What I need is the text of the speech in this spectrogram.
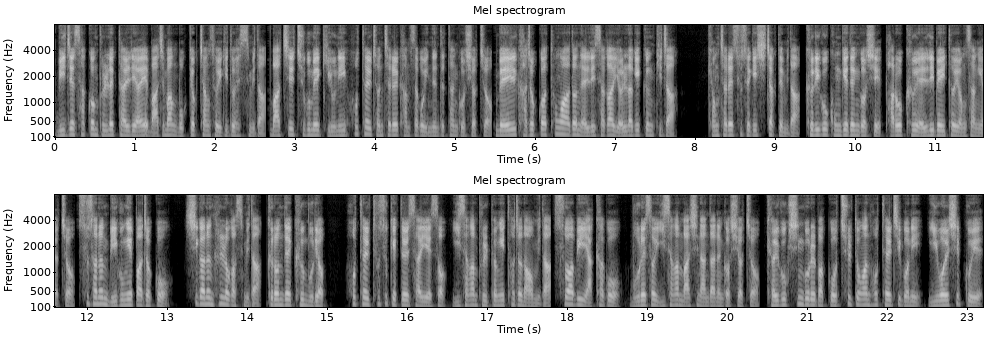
미제 사건 블랙 달리아의 마지막 목격 장소이기도 했습니다. 마치 죽음의 기운이 호텔 전체를 감싸고 있는 듯한 곳이었죠. 매일 가족과 통화하던 엘리사가 연락이 끊기자 경찰의 수색이 시작됩니다. 그리고 공개된 것이 바로 그 엘리베이터 영상이었죠. 수사는 미궁에 빠졌고 시간은 흘러갔습니다. 그런데 그 무렵 호텔 투숙객들 사이에서 이상한 불평이 터져 나옵니다. 수압이 약하고 물에서 이상한 맛이 난다는 것이었죠. 결국 신고를 받고 출동한 호텔 직원이 2월 19일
